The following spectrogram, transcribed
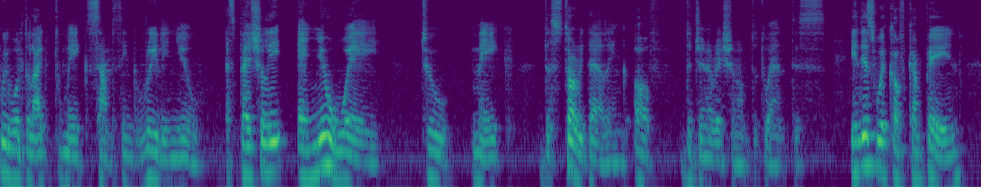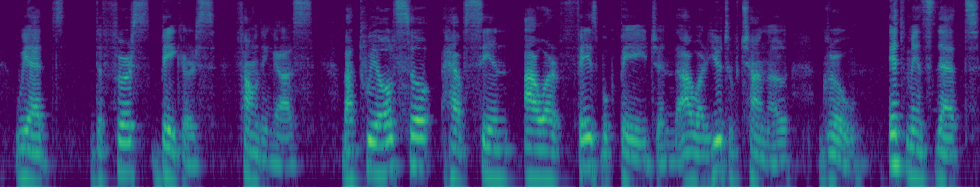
we would like to make something really new, especially a new way to make the storytelling of the generation of the 20s. In this week of campaign, we had the first bakers founding us, but we also have seen our Facebook page and our YouTube channel grow. It means that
